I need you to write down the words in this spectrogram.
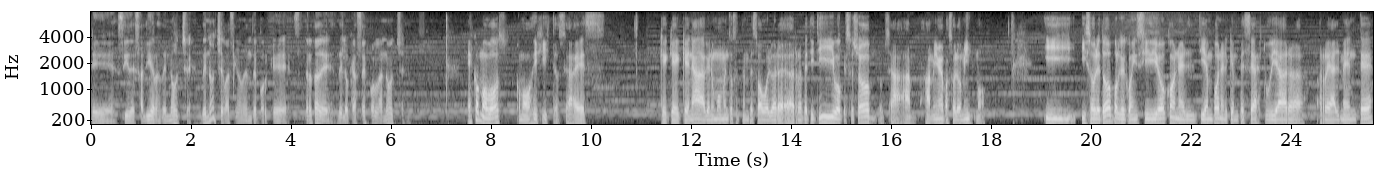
Eh, sí, de salir de noche, de noche básicamente, porque se trata de, de lo que haces por la noche. Es como vos, como vos dijiste, o sea, es que, que, que nada, que en un momento se te empezó a volver eh, repetitivo, qué sé yo, o sea, a, mí me pasó lo mismo. Y, y sobre todo porque coincidió con el tiempo en el que empecé a estudiar realmente,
